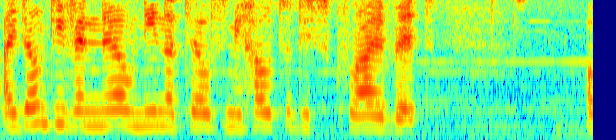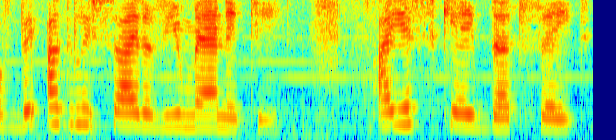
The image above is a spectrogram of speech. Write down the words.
I don't even know, Nina tells me how to describe it, of the ugly side of humanity. I escaped that fate.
